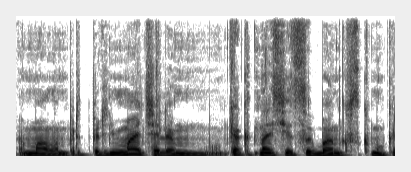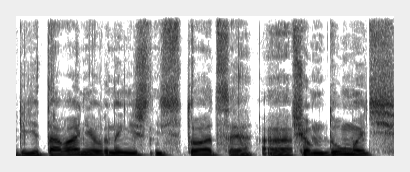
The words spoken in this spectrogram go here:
малым предпринимателям, как относиться к банковскому кредитованию в нынешней ситуации, о чем думать,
